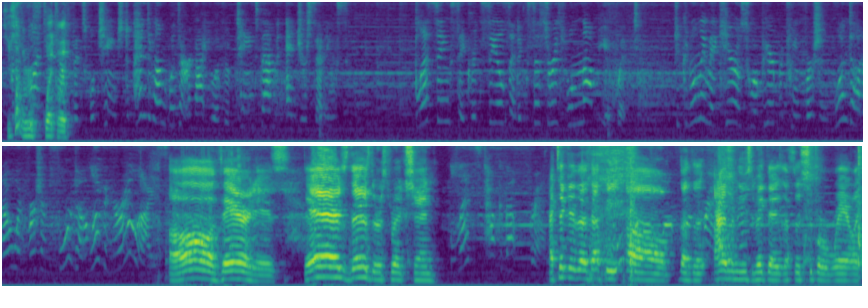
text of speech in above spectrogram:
So you just have to move Blending quickly. will change depending on whether or not you have obtained them and your settings. Blessings, sacred seals, and accessories will not be equipped. You can only make heroes who appeared between version 1.0 and version 4.11 your allies. Oh, there it is. There's there's the restriction. Let's talk about friends. I take it that that the um that the item used to make that that's a super rare, like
